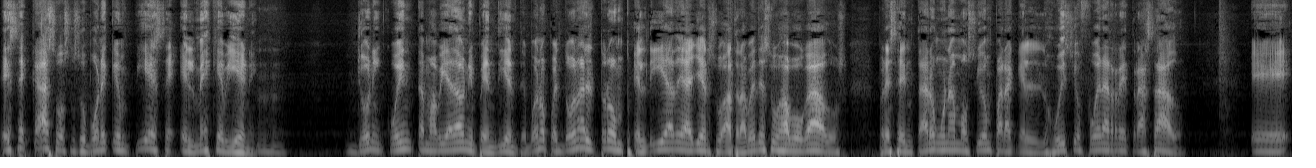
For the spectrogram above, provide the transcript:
Ese caso se supone que empiece el mes que viene. Yo ni cuenta me había dado ni pendiente. Bueno, pues Donald Trump el día de ayer, a través de sus abogados, presentaron una moción para que el juicio fuera retrasado. Eh,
